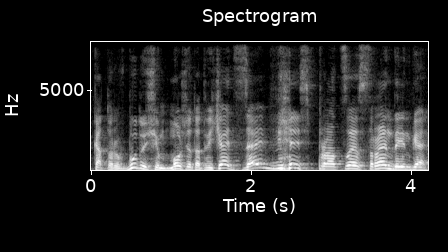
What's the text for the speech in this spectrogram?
который в будущем может отвечать за весь процесс рендеринга.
